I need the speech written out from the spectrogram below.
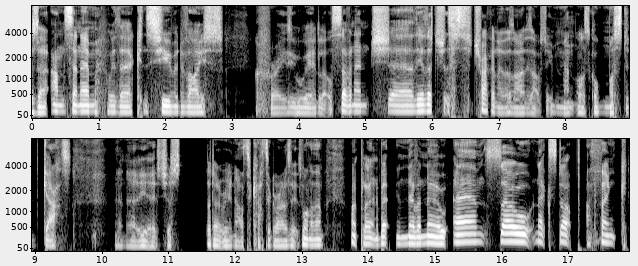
Was uh, Antonym with a consumer device. Crazy, weird little 7 inch. Uh, the other tr- track on the other side is absolutely mental. It's called Mustard Gas. And uh, yeah, it's just, I don't really know how to categorise it. It's one of them. I Might play it in a bit, you never know. Um, so, next up, I think,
